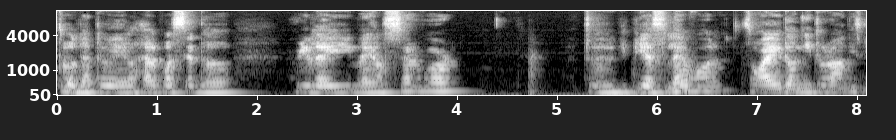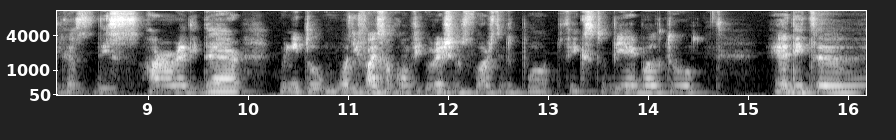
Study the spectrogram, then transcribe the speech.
tool that will help us at the relay mail server at the VPS level. So I don't need to run this because these are already there. We need to modify some configurations first into postfix to be able to edit, uh,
